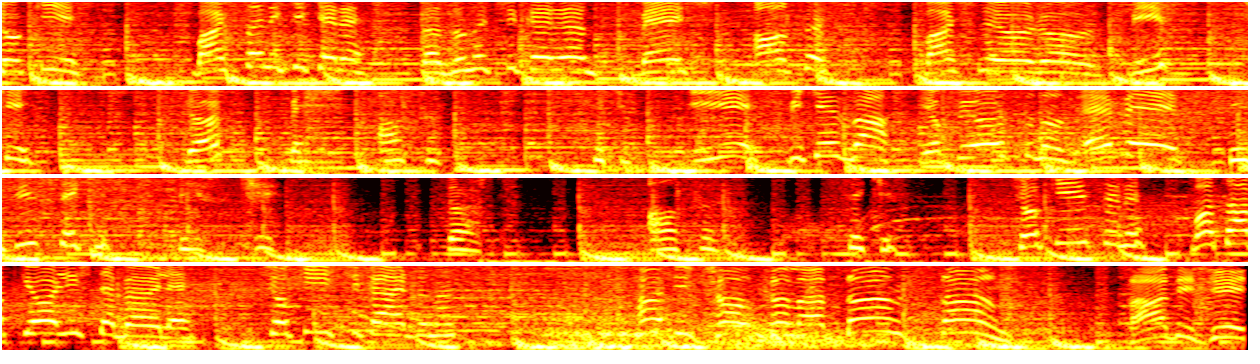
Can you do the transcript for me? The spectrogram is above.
Çok iyi. Baştan iki kere. Tadını çıkarın. 5, 6. Başlıyoruz. 1, 2, 4, 5, 6, 8. İyi. Bir kez daha. Yapıyorsunuz. Evet. 7, 8. 1, 2, 4, 6, 8. Çok iyisiniz. WhatsApp Girl işte böyle. Çok iyi iş çıkardınız. Hadi çalkala dans dans. Sadece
